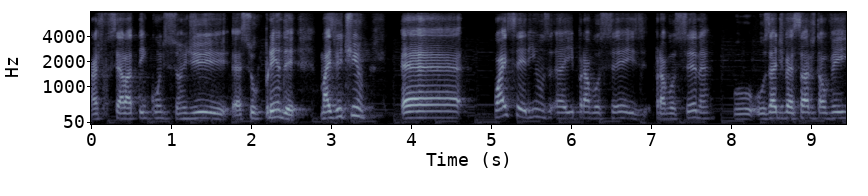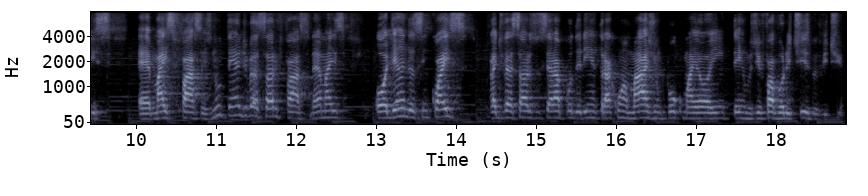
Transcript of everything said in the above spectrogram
acho que o Ceará tem condições de é, surpreender. Mas, Vitinho, é, quais seriam aí para vocês, para você, né? Os adversários talvez é, mais fáceis. Não tem adversário fácil, né? Mas olhando assim, quais adversários o Ceará poderia entrar com uma margem um pouco maior em termos de favoritismo, Vitinho?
